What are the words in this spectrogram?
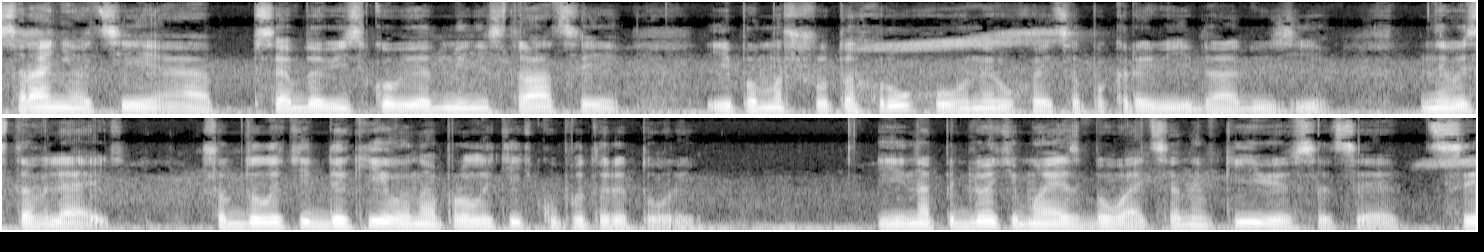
срані оці е, псевдовійськові адміністрації, і по маршрутах руху вони рухаються по кривій, да, дузі, не виставляють. Щоб долетіти до Києва, треба пролетіти купу територій. І на підльоті має збиватися не в Києві все це. Це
